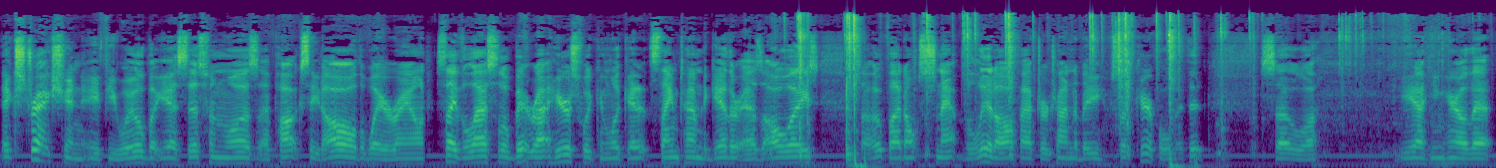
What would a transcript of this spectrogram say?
extraction, if you will. But yes, this one was epoxied all the way around. Save the last little bit right here so we can look at it same time together as always. So hopefully I don't snap the lid off after trying to be so careful with it. So, uh, yeah, you can hear all that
